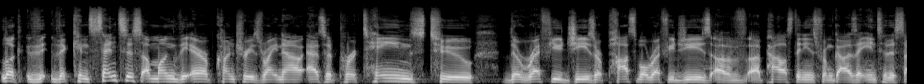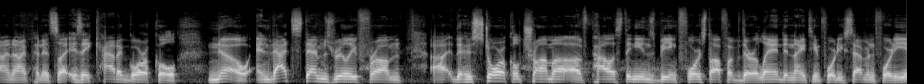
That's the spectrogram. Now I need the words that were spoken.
Look, the, the, consensus among the Arab countries right now, as it pertains to the refugees or possible refugees of uh, Palestinians from Gaza into the Sinai Peninsula, is a categorical no. And that stems really from uh, the historical trauma of Palestinians being forced off of their land in 1947, 48,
